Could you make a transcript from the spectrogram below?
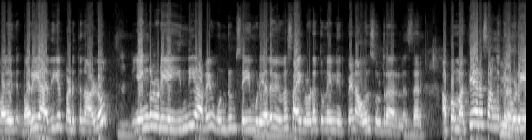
வரி- வரியை அதிகப்படுத்தினாலும் எங்களுடைய இந்தியாவை ஒன்றும் செய்ய முடியாது. விவசாயிகளோட துணை நிற்பேன். அவர் சொல்றாருல்ல சார். அப்ப மத்திய அரசாங்கத்தினுடைய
